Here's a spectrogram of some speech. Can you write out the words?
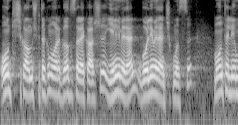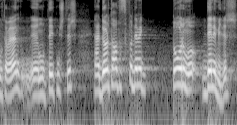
10 kişi kalmış bir takım olarak Galatasaray'a karşı yenilmeden, gol yemeden çıkması Montella'yı muhtemelen e, mutlu etmiştir. Yani 4-6-0 demek doğru mu? Denebilir.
